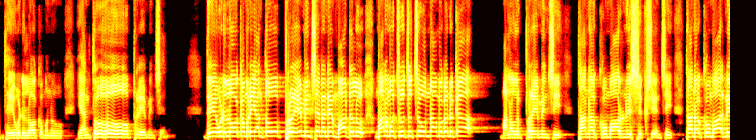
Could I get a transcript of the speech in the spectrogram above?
దేవుడు లోకమును ఎంతో ప్రేమించాను. దేవుడు లోకమును ఎంతో ప్రేమించననే మాటలు మనము చూచుచూ ఉన్నాము గనుక మనల్ని ప్రేమించి తన కుమారుని శిక్షించి తన కుమారుని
